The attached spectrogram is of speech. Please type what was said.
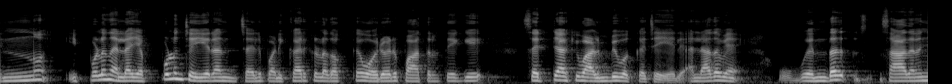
എന്നും ഇപ്പോഴെന്നല്ല എപ്പോഴും ചെയ്യലെന്ന് വെച്ചാൽ പണിക്കാർക്കുള്ളതൊക്കെ ഓരോരോ പാത്രത്തേക്ക് സെറ്റാക്കി വളമ്പി വെക്കുക ചെയ്യൽ അല്ലാതെ വെന്ത സാധനം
